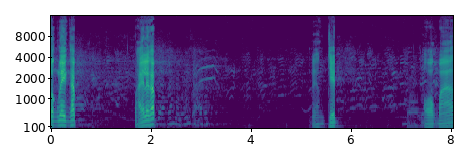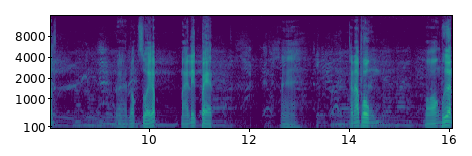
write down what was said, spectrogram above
ต้องเร่งครับ ไปแล้วครับอย่างเจ็ด ออกมาล็อกสวยครับ หมายเลขแปดอ่าธนพงศ์มองเพื่อน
